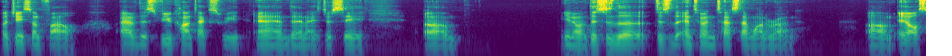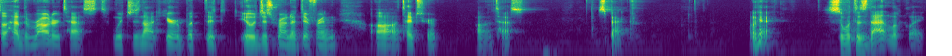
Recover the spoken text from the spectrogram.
a JSON file, I have this view contact suite, and then I just say, um, you know, this is the this is the end-to-end test I want to run. Um, it also had the router test, which is not here, but it, it would just run a different uh, TypeScript uh, test spec. Okay, so what does that look like?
